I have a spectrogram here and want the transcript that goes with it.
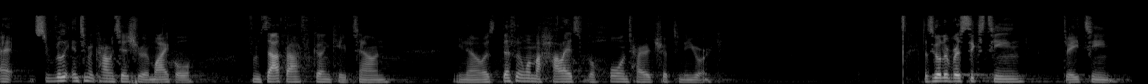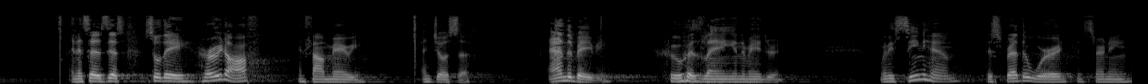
it's a really intimate conversation with Michael from South Africa and Cape Town. You know, it's definitely one of my highlights of the whole entire trip to New York. Let's go to verse 16 to 18. And it says this So they hurried off and found Mary and Joseph and the baby who was laying in the manger. When they seen him, they spread the word concerning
